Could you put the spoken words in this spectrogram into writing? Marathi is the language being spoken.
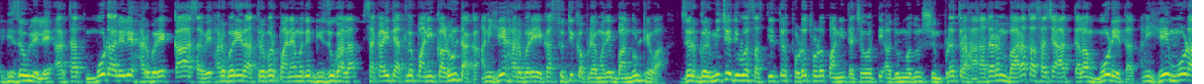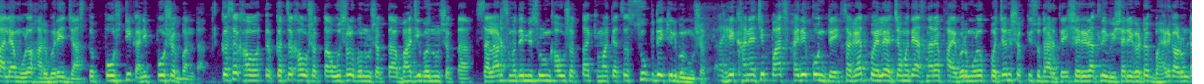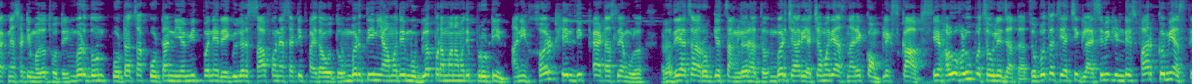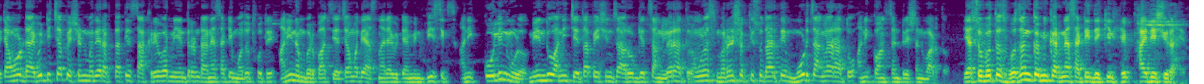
भिजवलेले अर्थात मोड आलेले हरभरे का असावेत? हरभरे रात्रभर पाण्यामध्ये भिजू घाला सकाळी त्यातलं पाणी काढून टाका आणि हे हरभरे एका सुती कपड्यामध्ये बांधून ठेवा. जर गरमीचे दिवस असतील तर थोडं थोडं पाणी त्याच्यावरती अधूनमधून शिंपडत राहा. साधारण बारा तासाच्या आत त्याला मोड येतात आणि हे मोड आल्यामुळं हरभरे जास्त पौष्टिक आणि पोषक बनतात. कसं खावं तर कच्चं खाऊ शकता उसळ बनवू शकता भाजी बनवू शकता सलाड्समध्ये मिसळून खाऊ शकता किंवा त्याचं सूप देखील बनवू शकता. हे खाण्याचे पाच फायदे कोणते? सगळ्यात पहिले याच्यामध्ये असणाऱ्या फायबरमुळे पचन शक्ती सुधारते शरीरातले विषारी घटक बाहेर काढून टाकण्यासाठी मदत होते. नंबर दोन पोटाचा कोटा नियमितपणे रेग्युलर साफ होण्यासाठी फायदा होतो. नंबर तीन यामध्ये मुबलक प्रमाणामध्ये प्रोटीन आणि हर्ट हेल्दी फॅट असल्यामुळं हृदयाचं आरोग्य चांगलं राहतं. नंबर चार याच्यामध्ये असणारे कॉम्प्लेक्स काप्स हे हळूहळू पचवले जातात. सोबतच याची ग्लायसेमिक इंडेक्स फार कमी असते. त्यामुळे डायबिटीसच्या पेशंटमध्ये रक्तातील साखरेवर नियंत्रण राहण्यासाठी मदत होते. आणि नंबर पाच याच्यामध्ये असणाऱ्या व्हिटॅमिन बी सिक्स आणि कोलिनमुळे मेंदू आणि चेतापेशींचं आरोग्य चांगलं राहतं. त्यामुळे स्मरणशक्ती सुधारते मूड चांगला राहतो आणि कॉन्सन्ट्रेशन वाढतं. यासोबतच वजन कमी करण्यासाठी देखील हे फायदेशीर आहे.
